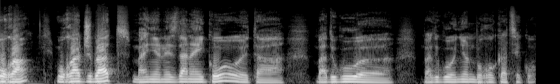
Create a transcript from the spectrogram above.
ora, urratx bat, baina ez da nahiko eta badugu, badugu onion borrokatzeko.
